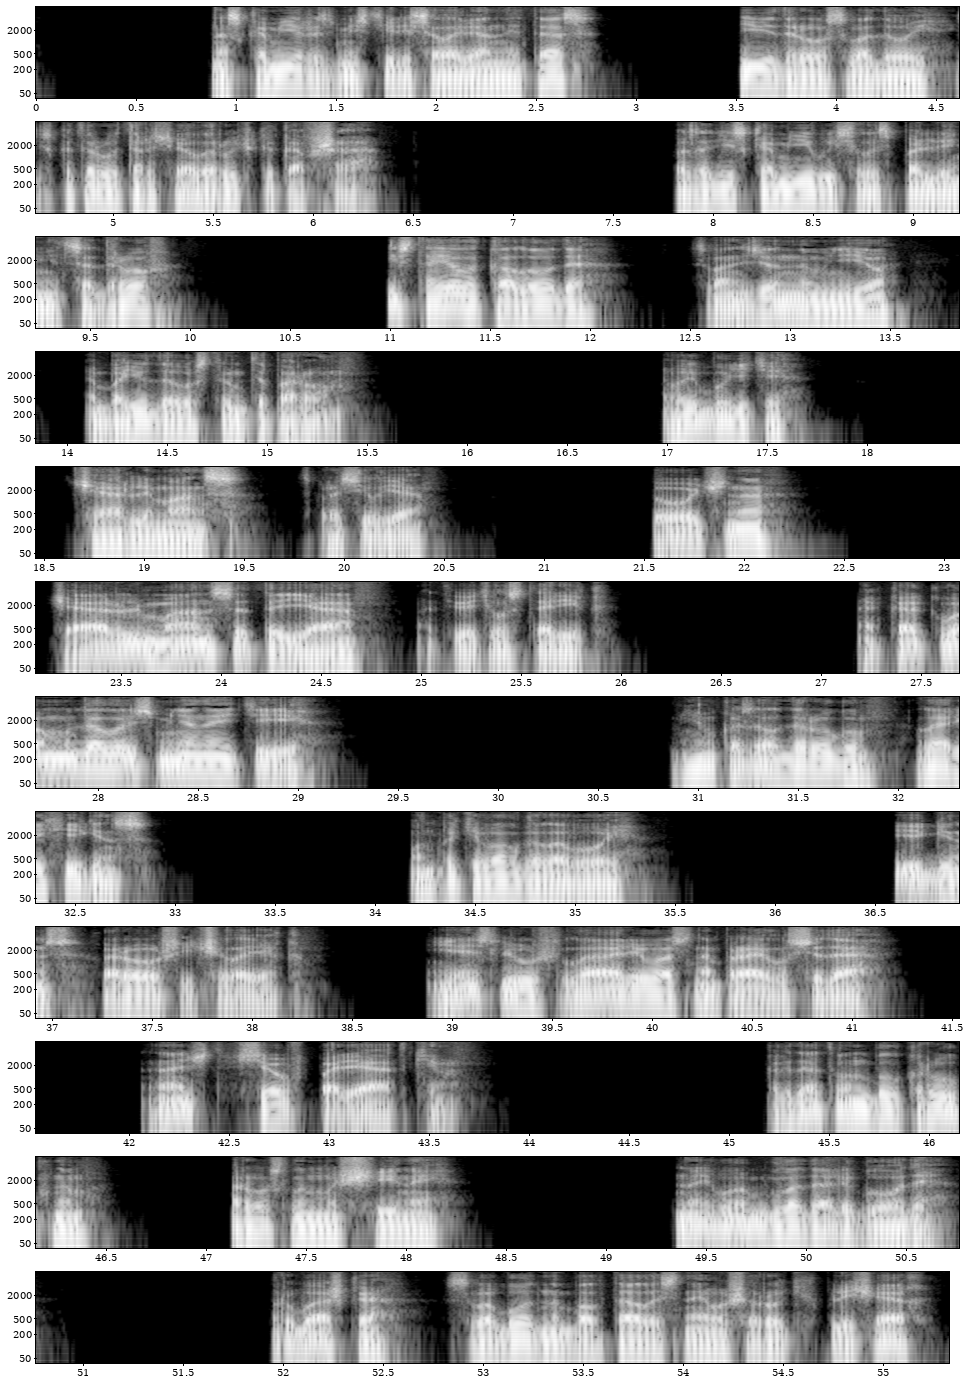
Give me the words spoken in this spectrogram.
на скамье разместились оловянный таз и ведро с водой, из которого торчала ручка ковша. Позади скамьи высилась поленница дров, и стояла колода с вонзенным в нее обоюдоострым топором. «Вы будете Чарли Манс?» — спросил я. «Точно. Чарли Манс — это я», — ответил старик. «А как вам удалось меня найти?» Мне указал дорогу Ларри Хиггинс. Он покивал головой. «Хиггинс — хороший человек. Если уж Ларри вас направил сюда, значит, все в порядке». Когда-то он был крупным, рослым мужчиной, но его обглодали годы. Рубашка свободно болталась на его широких плечах,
